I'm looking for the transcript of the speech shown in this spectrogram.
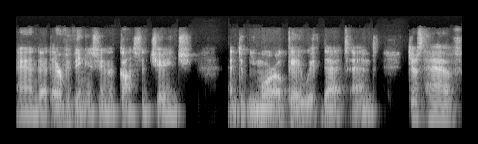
and that everything is in a constant change, and to be more okay with that, and just have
